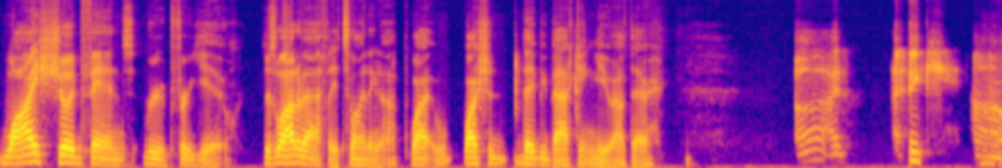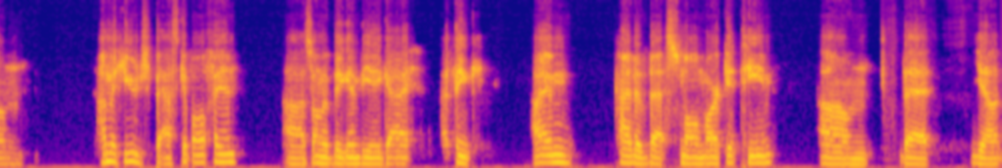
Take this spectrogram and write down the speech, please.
why should fans root for you? There's a lot of athletes lining up. Why why should they be backing you out there? I I think um, I'm a huge basketball fan, uh, so I'm a big NBA guy. I think I'm kind of that small market team um, that you know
